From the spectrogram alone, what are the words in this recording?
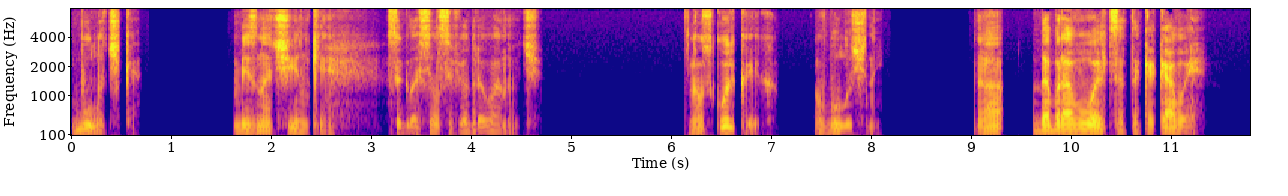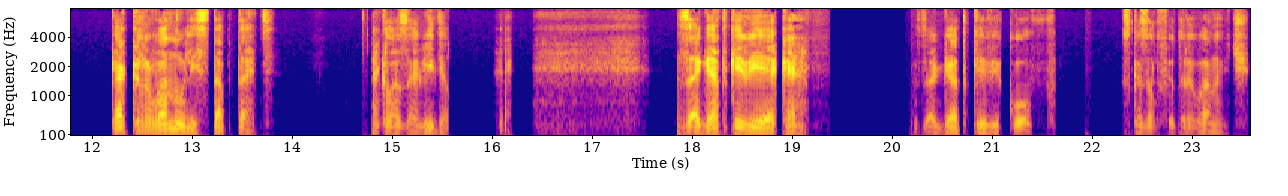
булочка. Без начинки, согласился Федор Иванович. Но сколько их в булочной? А добровольцы-то каковы? Как рванулись топтать? а глаза видел. Загадка века. Загадка веков, сказал Федор Иванович.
